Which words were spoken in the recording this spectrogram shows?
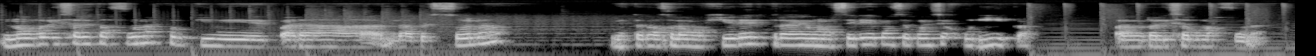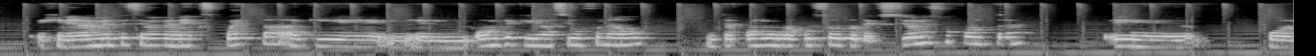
no realizar estas funas porque para la persona, en este caso las mujeres, trae una serie de consecuencias jurídicas al realizar una funa. Eh, generalmente se ven expuestas a que el, hombre que ha sido funado interponga un recurso de protección en su contra eh, por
